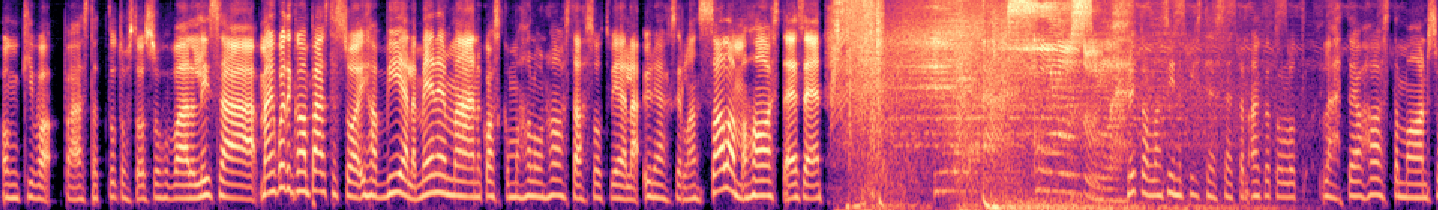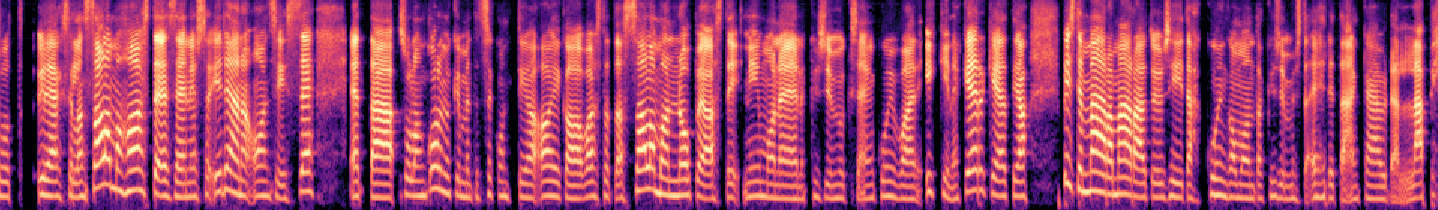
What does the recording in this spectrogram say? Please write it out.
On kiva päästä tutustua suhun vielä lisää. Mä en kuitenkaan päästä sua ihan vielä menemään, koska mä haluan haastaa sut vielä Yleäkselän Salama-haasteeseen. Sulle. Nyt ollaan siinä pisteessä, että on aika tullut lähteä haastamaan sut Yleäkselän Salama-haasteeseen, jossa ideana on siis se, että sulla on 30 sekuntia aikaa vastata salaman nopeasti niin moneen kysymykseen kuin vain ikinä kerkeät, ja pistemäärä määräytyy siitä, kuinka monta kysymystä ehditään käydä läpi.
